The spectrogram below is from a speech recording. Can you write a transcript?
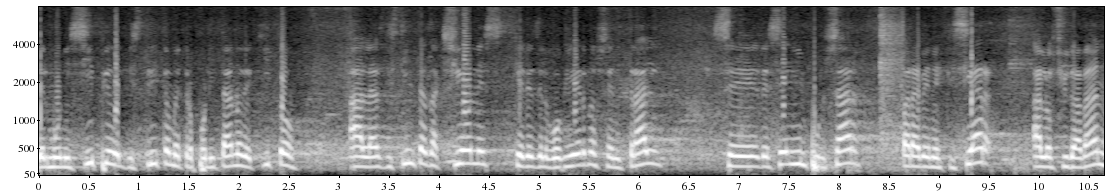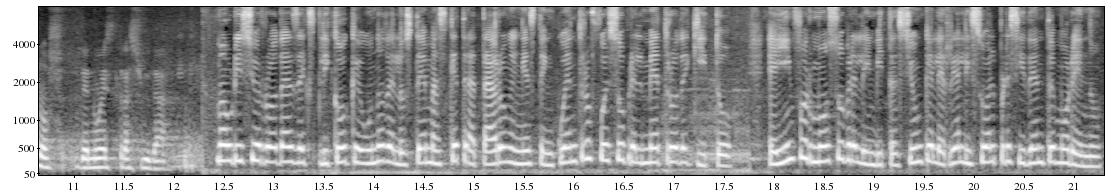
del municipio del Distrito Metropolitano de Quito a las distintas acciones que desde el gobierno central se deseen impulsar para beneficiar a los ciudadanos de nuestra ciudad. Mauricio Rodas explicó que uno de los temas que trataron en este encuentro fue sobre el metro de Quito e informó sobre la invitación que le realizó al presidente Moreno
